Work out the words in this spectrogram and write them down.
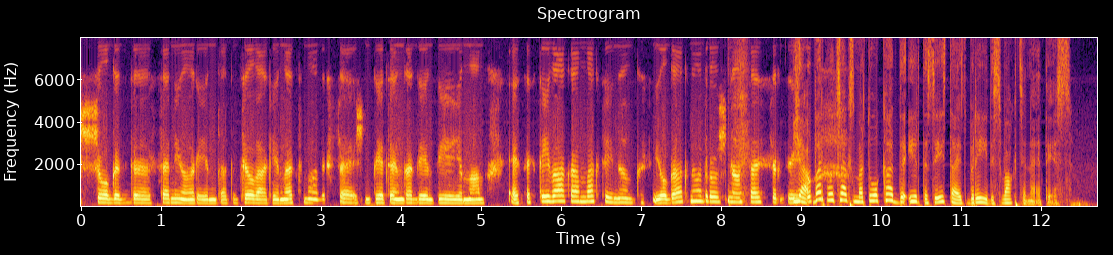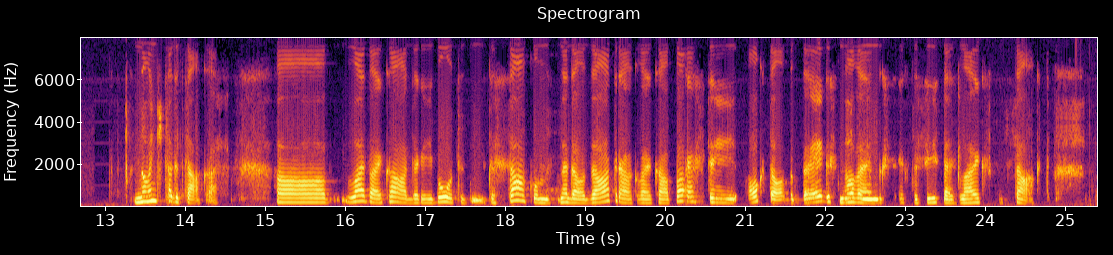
šogad senioriem, tātad cilvēkiem vecumā virs 65 gadiem pieejamām efektīvākām vakcīnām, kas ilgāk nodrošinās aizsardzību. Jā, varbūt sāksim ar to, kad ir tas īstais brīdis vakcinēties. Nu, viņš tagad sākās. Uh, lai vai kāda arī būtu tas sākums, nedaudz ātrāk, vai kā parasti oktobra beigas, novembris ir tas īstais laiks, kad sākt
